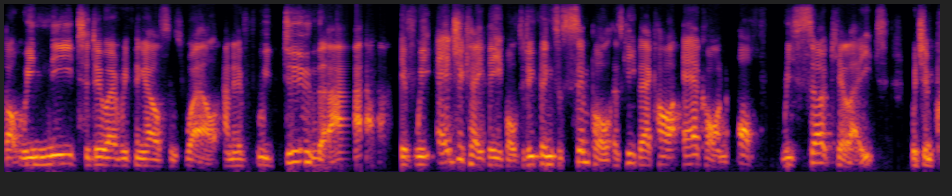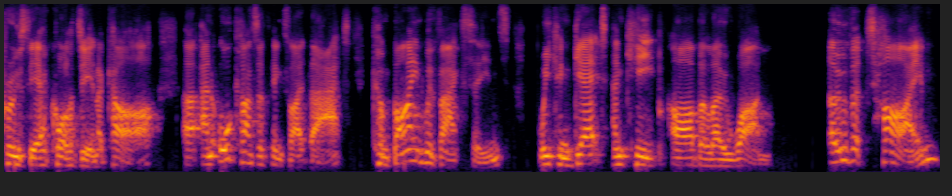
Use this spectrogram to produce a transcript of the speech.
but we need to do everything else as well. And if we do that, if we educate people to do things as simple as keep their car aircon off, recirculate, which improves the air quality in a car, uh, and all kinds of things like that, combined with vaccines, we can get and keep R below one. Over time,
